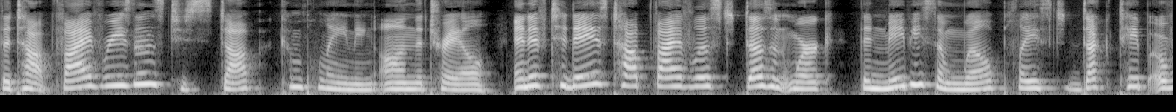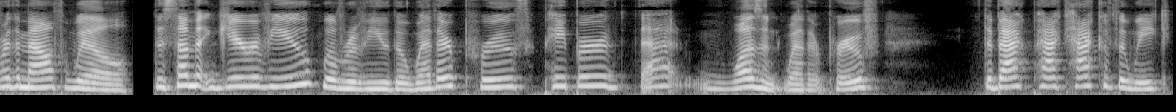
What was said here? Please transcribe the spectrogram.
the top five reasons to stop complaining on the trail. And if today's top five list doesn't work, then maybe some well placed duct tape over the mouth will. The Summit Gear Review will review the weatherproof paper that wasn't weatherproof. The Backpack Hack of the Week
